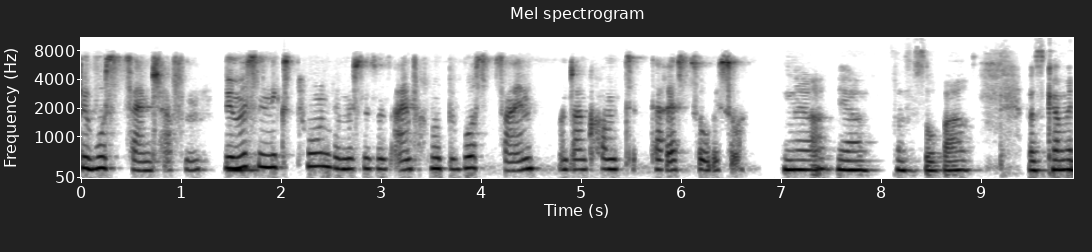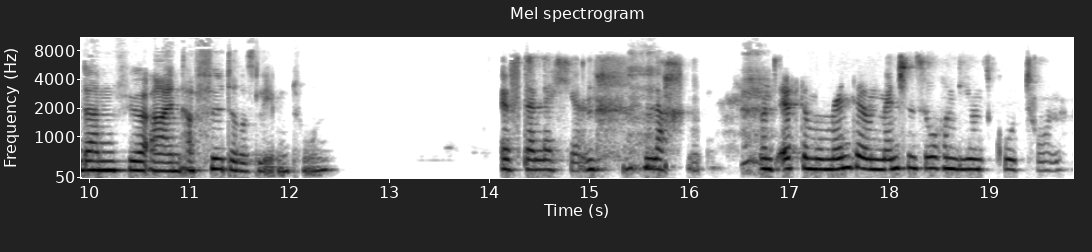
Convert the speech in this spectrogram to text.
Bewusstsein schaffen. Wir mhm. müssen nichts tun, wir müssen es uns einfach nur bewusst sein und dann kommt der Rest sowieso. Ja, ja, das ist so wahr. Was können wir dann für ein erfüllteres Leben tun? Öfter lächeln, lachen und öfter Momente und Menschen suchen, die uns gut tun.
